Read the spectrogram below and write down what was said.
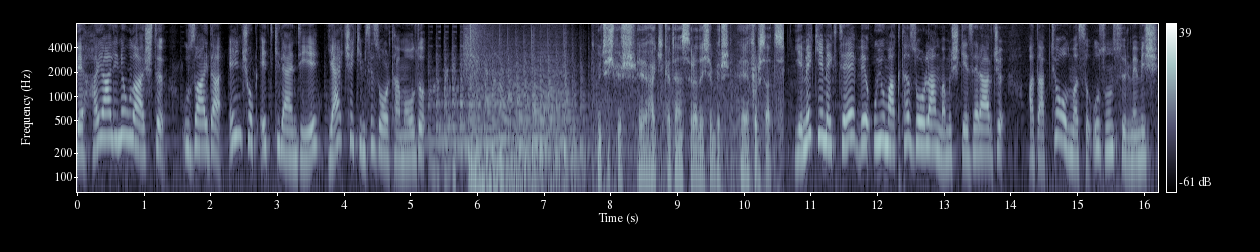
Ve hayaline ulaştı. Uzayda en çok etkilendiği yer çekimsiz ortam oldu. Müthiş bir, e, hakikaten sıra dışı bir e, fırsat. Yemek yemekte ve uyumakta zorlanmamış Gezer Avcı. Adapte olması uzun sürmemiş.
